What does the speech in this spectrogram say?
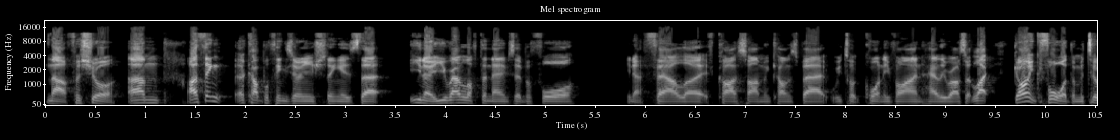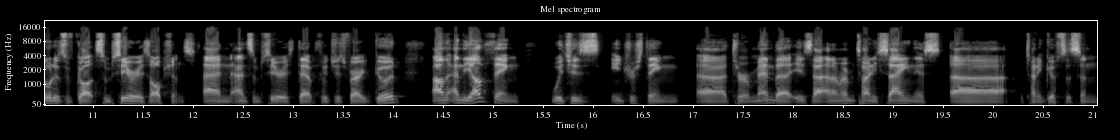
no, for sure. Um, I think a couple things are interesting is that you know you rattle off the names there before you know, Fowler, if Kyah Simon comes back, we talk Cortnee Vine, Hayley Raso. Like going forward, the Matildas have got some serious options and and some serious depth, which is very good. Um, and the other thing which is interesting uh, to remember is that, and I remember Tony saying this, uh, Tony Gustavsson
